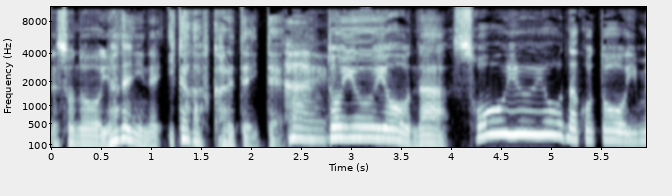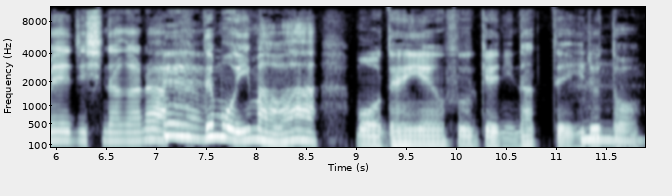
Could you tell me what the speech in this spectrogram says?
うん。その屋根にね板が吹かれていて、はい。というようなそういうようなことをイメージしながら、ええ。でも今はもう田園風景になっていると、うん。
